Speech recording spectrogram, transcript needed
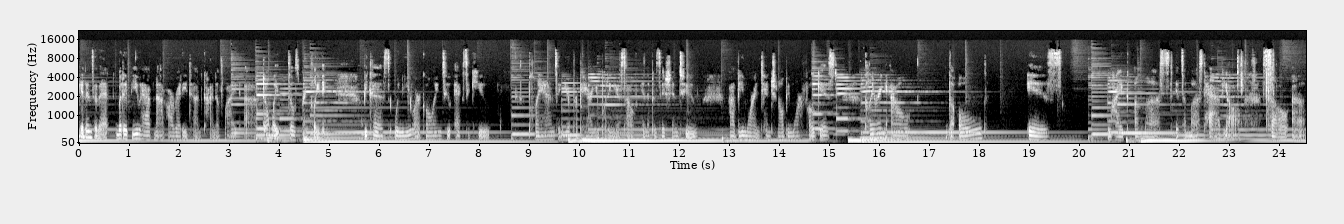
Get into that. But if you have not already done kind of like, uh, don't wait till spring cleaning because when you are going to execute plans and you're preparing and putting yourself in a position to uh, be more intentional, be more focused, clearing out the old is like a must. It's a must have, y'all. So, um,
